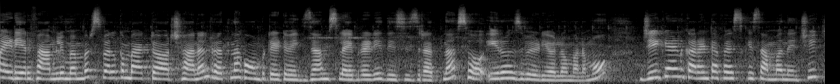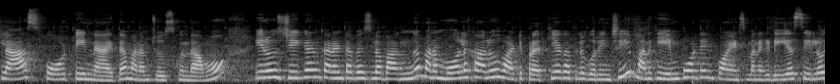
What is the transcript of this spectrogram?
My dear family members welcome back to our channel Ratna competitive exams library this is Ratna so ఈరోజు వీడియోలో మనము జీకే అండ్ కరెంట్ అఫైర్స్కి సంబంధించి క్లాస్ ఫోర్టీన్ అయితే మనం చూసుకుందాము. ఈరోజు జీకే అండ్ కరెంట్ అఫైర్స్లో భాగంగా మనం మూలకాలు వాటి ప్రత్యేకతల గురించి మనకి ఇంపార్టెంట్ పాయింట్స్ మనకి డిఎస్సిలో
